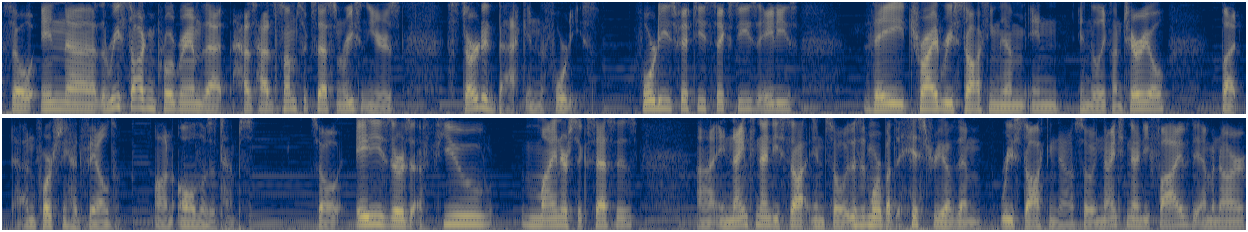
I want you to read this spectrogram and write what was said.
so in uh, the restocking program that has had some success in recent years started back in the 40s. 40s, 50s, 60s, 80s. They tried restocking them in in the Lake Ontario, but unfortunately had failed on all those attempts. So 80s there's a few minor successes. Uh, in 1990, so- and so this is more about the history of them restocking now. So in 1995, the MNR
